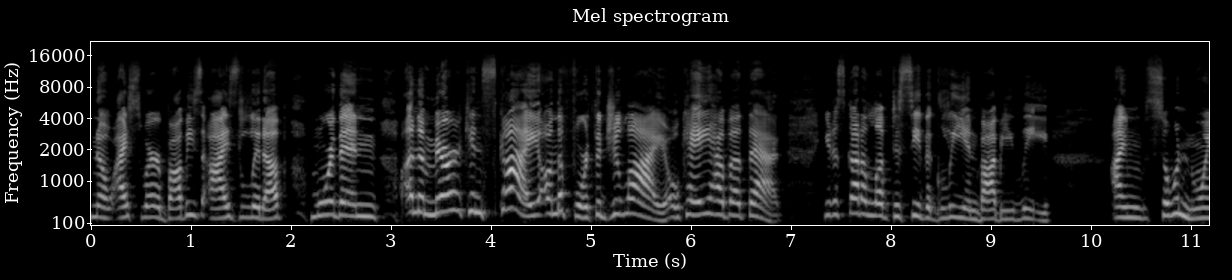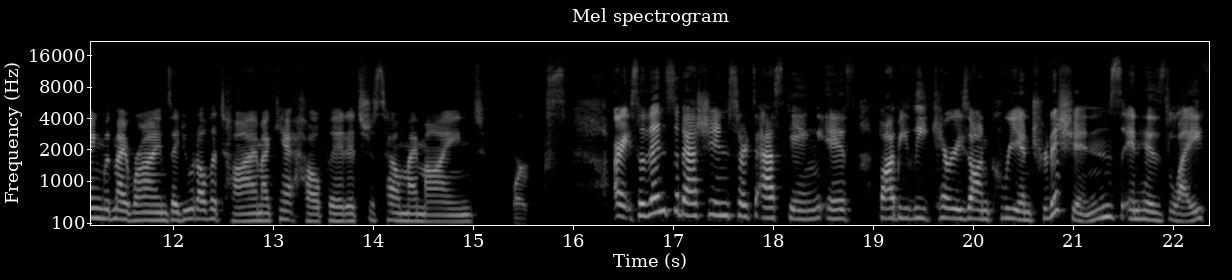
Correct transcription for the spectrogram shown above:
No, I swear, Bobby's eyes lit up more than an American sky on the 4th of July. Okay, how about that? You just gotta love to see the glee in Bobby Lee. I'm so annoying with my rhymes. I do it all the time. I can't help it. It's just how my mind works. All right, so then Sebastian starts asking if Bobby Lee carries on Korean traditions in his life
